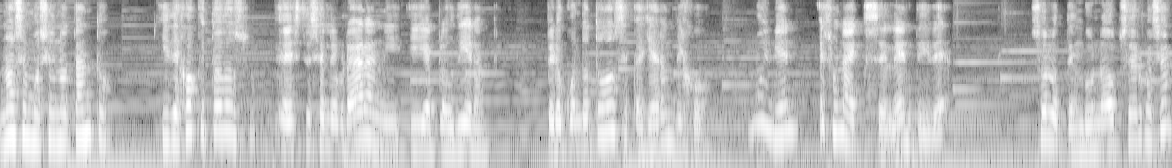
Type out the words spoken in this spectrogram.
no se emocionó tanto y dejó que todos este, celebraran y, y aplaudieran. Pero cuando todos se callaron dijo, muy bien, es una excelente idea. Solo tengo una observación.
